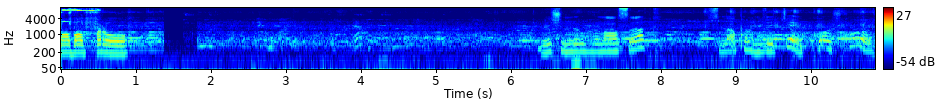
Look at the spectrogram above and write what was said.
Baba Pro. Ve şimdi bunu alsak silah paramız edecek. Koş koş.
